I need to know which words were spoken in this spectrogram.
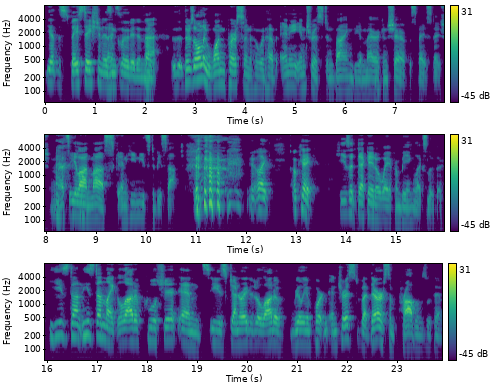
Yeah, the space station is included in that. Th- There's only one person who would have any interest in buying the American share of the space station. That's Elon Musk, and he needs to be stopped. Like, okay, He's a decade away from being Lex Luthor. he's done he's done like a lot of cool shit and he's generated a lot of really important interest, but there are some problems with him.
